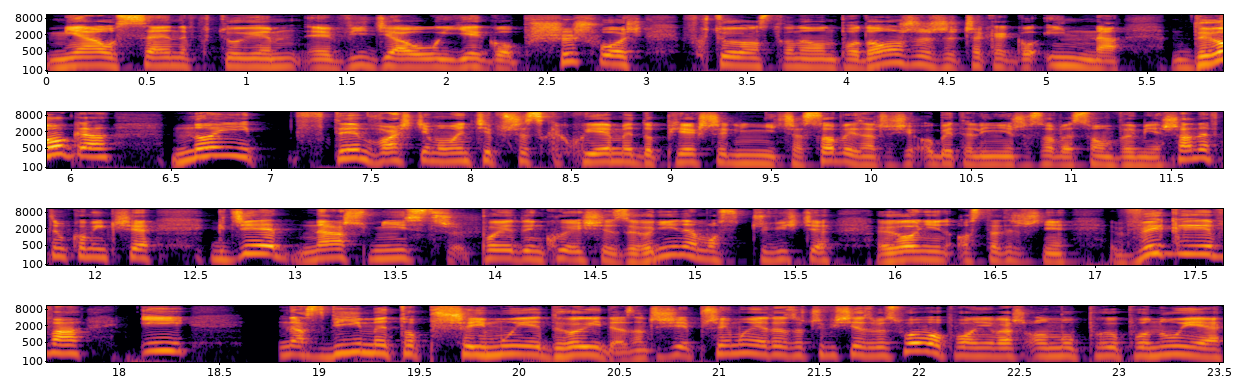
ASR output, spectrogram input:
miał sen, w którym e, widział jego przyszłość, w którą stronę on podąży, że czeka go inna droga. No i w tym właśnie momencie przeskakujemy do pierwszej linii czasowej, znaczy się obie te linie czasowe są wymieszane w tym komiksie, gdzie nasz mistrz pojedynkuje się z Roninem. Oczywiście Ronin ostatecznie wygrywa i nazwijmy to, przejmuje droida. Znaczy się, przejmuje to jest oczywiście złe słowo, ponieważ on mu proponuje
